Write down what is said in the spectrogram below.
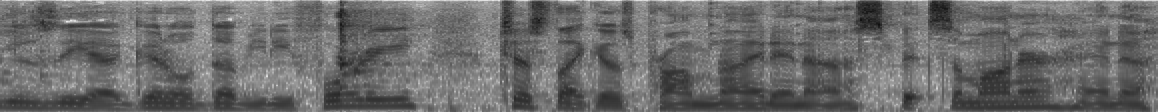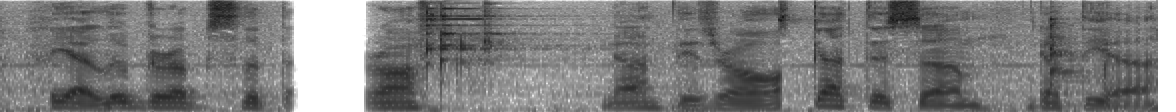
Use the uh, good old WD-40, just like it was prom night, and uh, spit some on her. And uh, yeah, lubed her up, slipped her off. Now these are all got this. Um, got the uh,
